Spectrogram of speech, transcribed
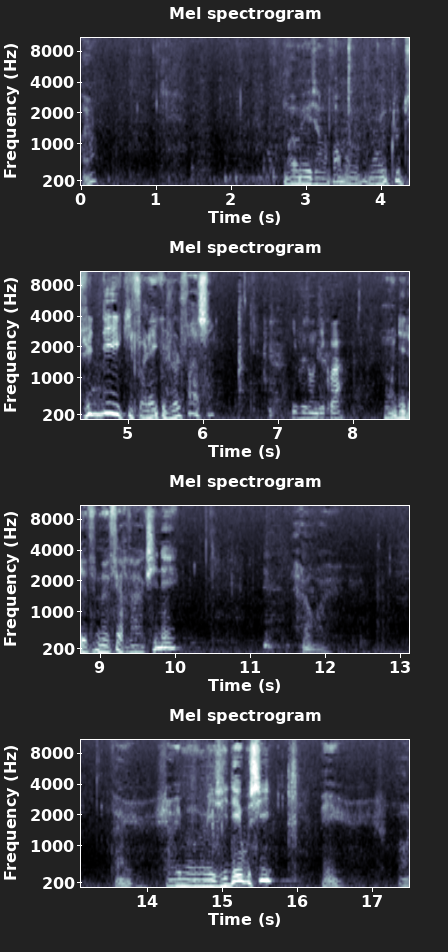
Voilà. Moi, mes enfants m'ont tout de suite dit qu'il fallait que je le fasse. Ils vous ont dit quoi? Ils m'ont dit de me faire vacciner. Alors, euh, enfin, j'avais mes idées aussi, mais je ne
